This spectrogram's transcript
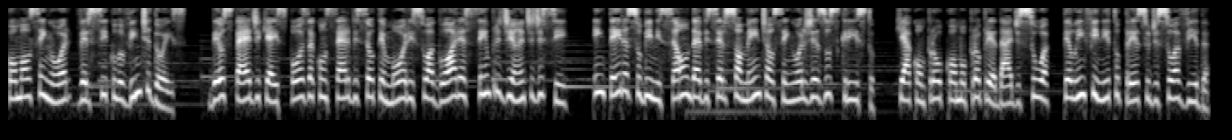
como ao Senhor, versículo 22. Deus pede que a esposa conserve seu temor e sua glória sempre diante de si. Inteira submissão deve ser somente ao Senhor Jesus Cristo, que a comprou como propriedade sua, pelo infinito preço de sua vida.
